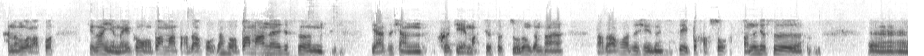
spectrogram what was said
可能我老婆。基本上也没跟我爸妈打招呼，但是我爸妈呢，就是也还是想和解嘛，就是主动跟他打招呼这些东西，这也不好说。反正就是，嗯，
